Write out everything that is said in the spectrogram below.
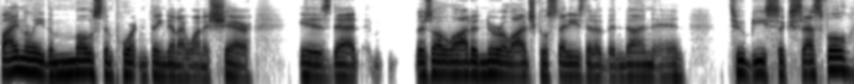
finally, the most important thing that I want to share is that there's a lot of neurological studies that have been done and to be successful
